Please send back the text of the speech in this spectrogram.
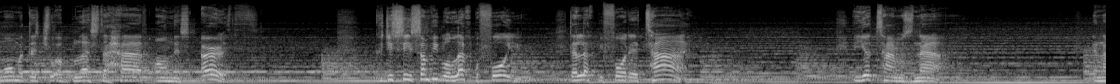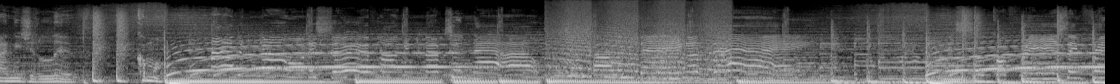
moment that you are blessed to have on this earth. Because you see, some people left before you, they left before their time. And your time is now. And I need you to live. Come on. Friends ain't friends.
